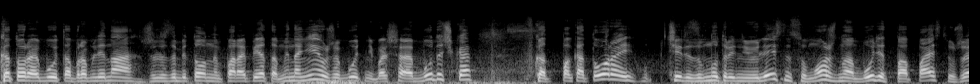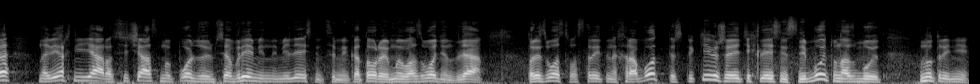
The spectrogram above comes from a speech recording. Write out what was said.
которая будет обрамлена железобетонным парапетом. И на ней уже будет небольшая будочка, по которой через внутреннюю лестницу можно будет попасть уже на верхний ярус. Сейчас мы пользуемся временными лестницами, которые мы возводим для производства строительных работ. В перспективе же этих лестниц не будет. У нас будет внутренний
